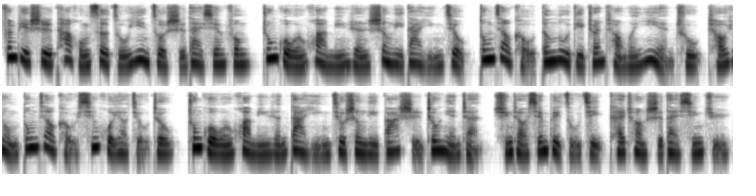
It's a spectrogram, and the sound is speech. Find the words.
分别是踏红色足印做时代先锋、中国文化名人胜利大营救、东教口登陆地专场文艺演出、潮涌东教口新火药九州、中国文化名人大营救胜利八十周年展、寻找先辈足迹、开创时代新局、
